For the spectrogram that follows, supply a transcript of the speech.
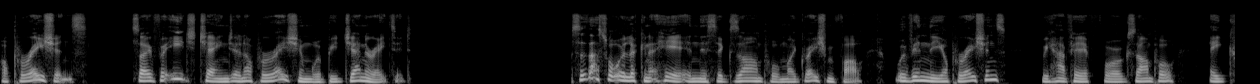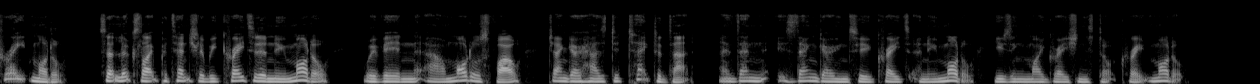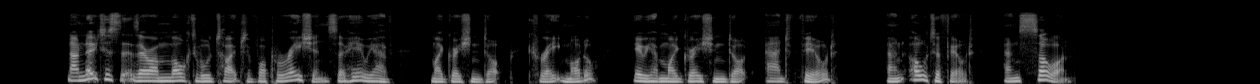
operations. So for each change, an operation would be generated. So that's what we're looking at here in this example migration file. Within the operations, we have here, for example, a create model. So it looks like potentially we created a new model within our models file. Django has detected that and then is then going to create a new model using migrations.create model. Now notice that there are multiple types of operations. So here we have migration.create model. Here we have migration.add field and alter field and so on.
